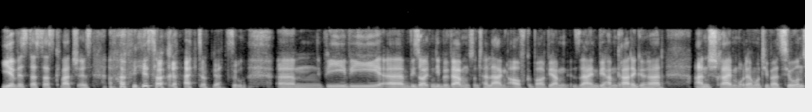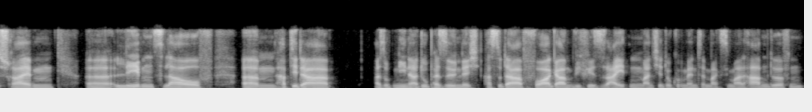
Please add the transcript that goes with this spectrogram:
ihr wisst, dass das Quatsch ist, aber wie ist eure Haltung dazu? Ähm, wie, wie, äh, wie sollten die Bewerbungsunterlagen aufgebaut wir haben, sein? Wir haben gerade gehört, Anschreiben oder Motivationsschreiben, äh, Lebenslauf. Ähm, habt ihr da also Nina, du persönlich, hast du da Vorgaben, wie viele Seiten manche Dokumente maximal haben dürfen?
